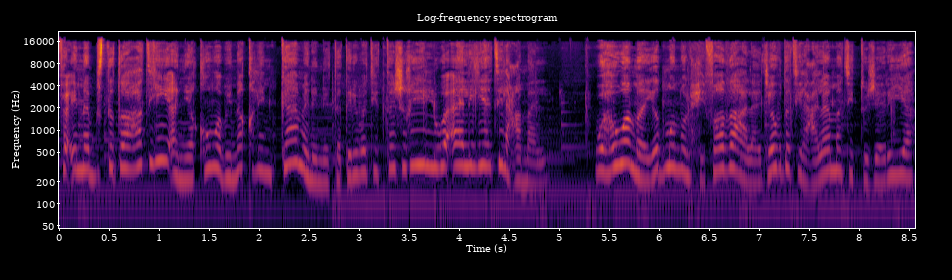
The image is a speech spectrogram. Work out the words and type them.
فإن باستطاعته أن يقوم بنقل كامل لتجربة التشغيل وآليات العمل. وهو ما يضمن الحفاظ على جودة العلامة التجارية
